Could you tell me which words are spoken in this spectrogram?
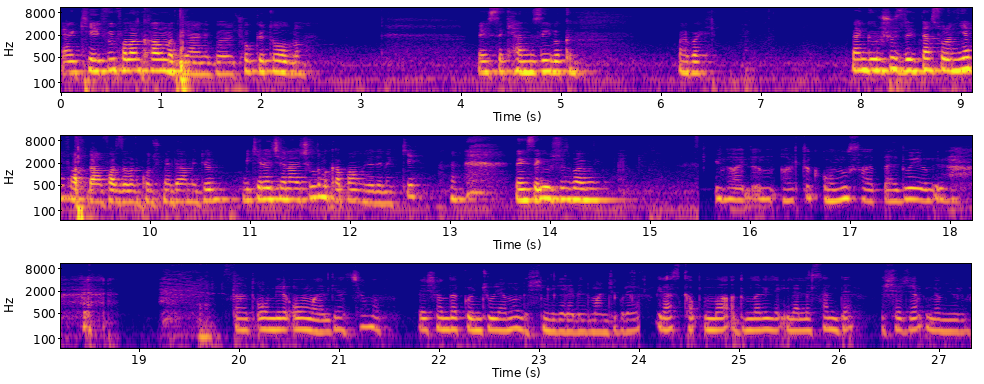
Yani keyfim falan kalmadı yani böyle çok kötü oldum. Neyse kendinize iyi bakın. Bay bay. Ben görüşürüz dedikten sonra niye daha fazladan konuşmaya devam ediyorum? Bir kere çene açıldı mı kapanmıyor demek ki. Neyse görüşürüz bay bay. Günaydın. Artık 10'lu saatlerde uyanıyorum. Saat 11'e 10 var gerçi ama 5-10 dakika önce uyandım da şimdi gelebildim anca buraya. Biraz kaplumbağa adımlarıyla ilerlesem de başaracağım inanıyorum.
